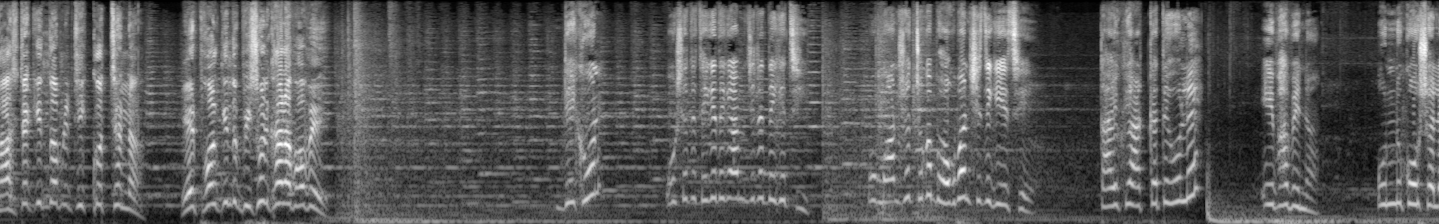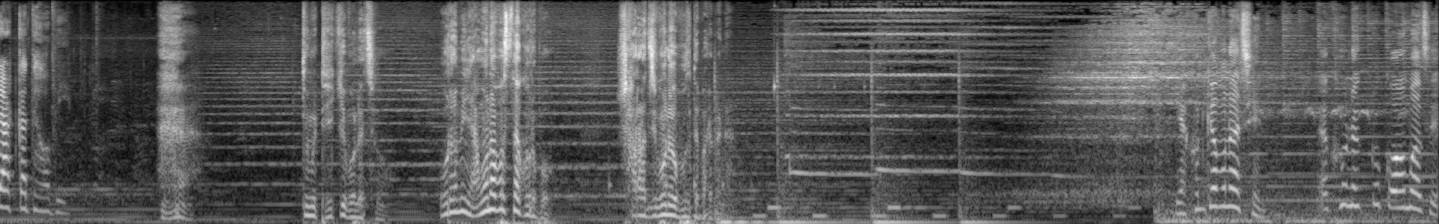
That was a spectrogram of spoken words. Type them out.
কাজটা কিন্তু আপনি ঠিক করছেন না। এর ফল কিন্তু ভীষণ খারাপ হবে। দেখুন ওর সাথে থেকে থেকে আমি যেটা দেখেছি ও মানুষের চোখে ভগবান সেজে গিয়েছে। তাই ওকে আটকাতে হলে এভাবে না অন্য কৌশলে আটকাতে হবে। হ্যাঁ তুমি ঠিকই বলেছ। ওর আমি এমন অবস্থা করব সারা জীবনেও ভুলতে পারবে না। এখন কেমন আছেন? এখন একটু কম আছে।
